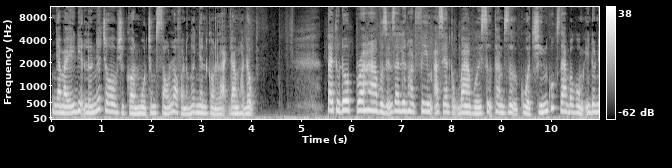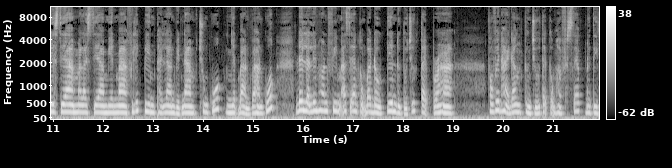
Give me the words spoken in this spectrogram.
nhà máy điện lớn nhất châu Âu chỉ còn một trong sáu lò phản ứng hạt nhân còn lại đang hoạt động. Tại thủ đô Praha vừa diễn ra liên hoan phim ASEAN Cộng 3 với sự tham dự của 9 quốc gia bao gồm Indonesia, Malaysia, Myanmar, Philippines, Thái Lan, Việt Nam, Trung Quốc, Nhật Bản và Hàn Quốc. Đây là liên hoan phim ASEAN Cộng 3 đầu tiên được tổ chức tại Praha. Phóng viên Hải Đăng, thường trú tại Cộng hòa Séc đưa tin.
